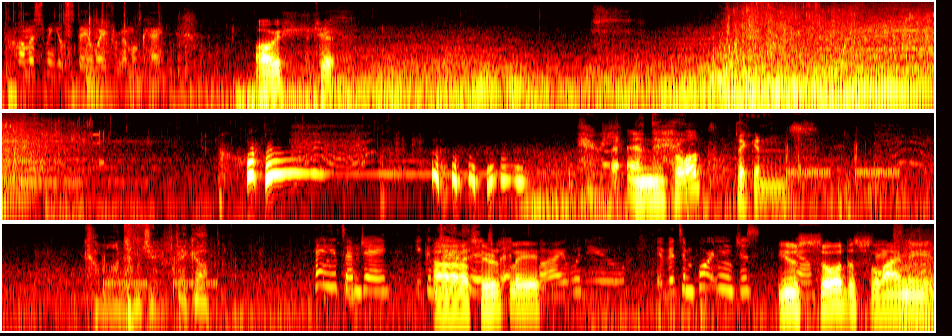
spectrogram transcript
promise me you'll stay away from him, okay? Oh shit. Harry. And plot thickens. Come on, MJ, pick up. Hey, it's MJ. You can Uh, say this, seriously? but why would you? If it's important, just You know. saw the slimy,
